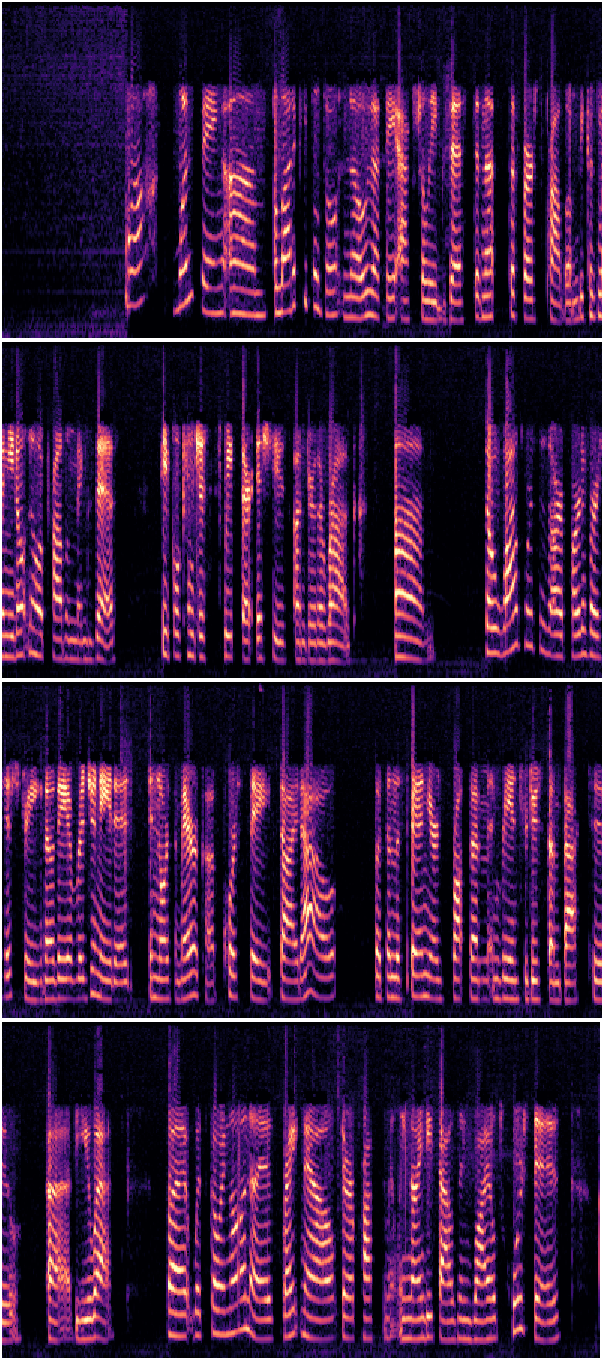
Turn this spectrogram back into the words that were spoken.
Well, one thing, um, a lot of people don't know that they actually exist, and that's the first problem because when you don't know a problem exists, people can just sweep their issues under the rug. Um, so wild horses are a part of our history. You know, they originated in North America. Of course, they died out, but then the Spaniards brought them and reintroduced them back to uh, the U.S. But what's going on is right now there are approximately 90,000 wild horses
